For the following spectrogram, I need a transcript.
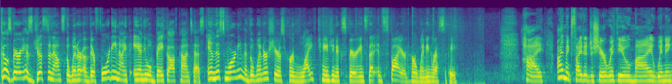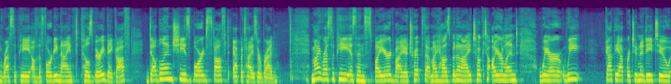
Pillsbury has just announced the winner of their 49th annual Bake Off contest. And this morning, the winner shares her life-changing experience that inspired her winning recipe. Hi, I'm excited to share with you my winning recipe of the 49th Pillsbury Bake Off Dublin cheese board stuffed appetizer bread. My recipe is inspired by a trip that my husband and I took to Ireland where we got the opportunity to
